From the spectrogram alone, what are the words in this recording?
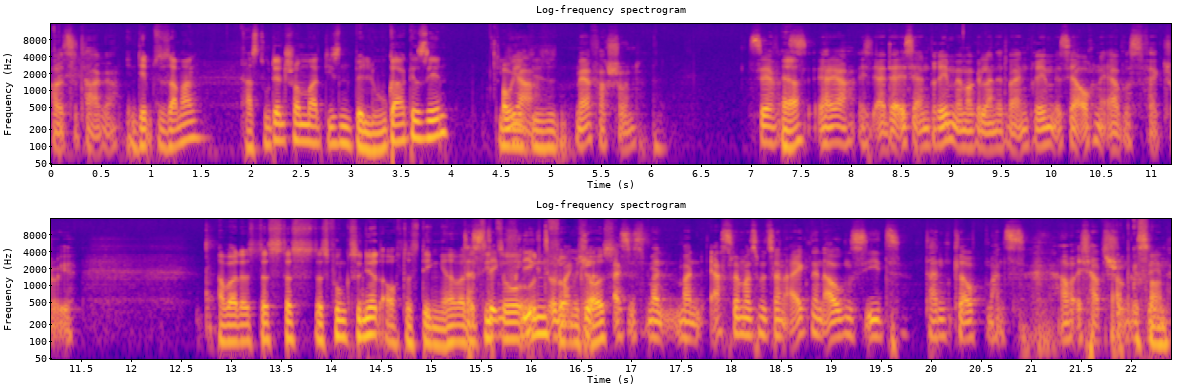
heutzutage. In dem Zusammenhang, hast du denn schon mal diesen Beluga gesehen? oh Diese- ja, diese- mehrfach schon. Sehr, Ja? ja, ja. Ich, äh, der ist ja in Bremen immer gelandet, weil in Bremen ist ja auch eine Airbus Factory. Aber das, das, das, das funktioniert auch, das Ding, ja? Weil das, Das, sieht Ding so fliegt und man, unförmig aus. Also es, man, man, erst wenn man es mit seinen eigenen Augen sieht, dann glaubt man es. Aber ich habe es schon gesehen.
